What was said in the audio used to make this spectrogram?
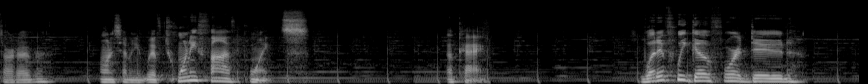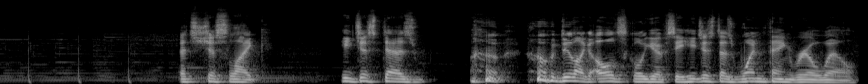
Start over? I want to see how many. We have 25 points. Okay. What if we go for a dude that's just like, he just does, do like old school UFC. He just does one thing real well.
